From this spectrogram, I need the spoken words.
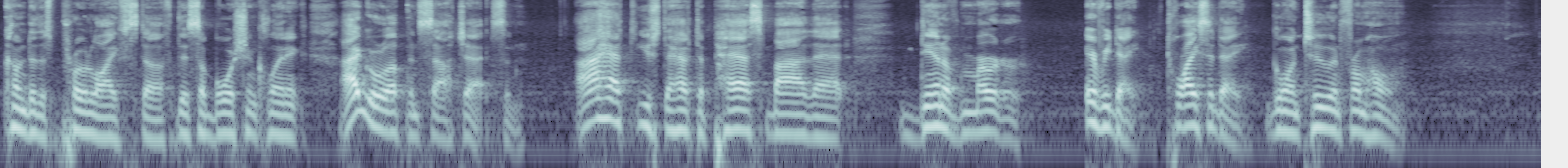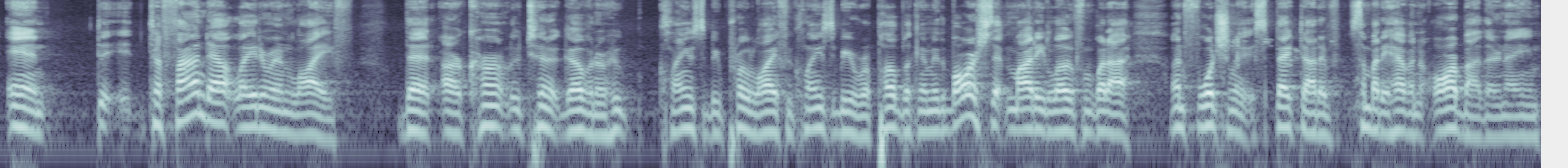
come to this pro-life stuff, this abortion clinic. I grew up in South Jackson. I have to, used to have to pass by that den of murder every day, twice a day, going to and from home. And to, to find out later in life that our current lieutenant governor, who claims to be pro-life, who claims to be a Republican. I mean, the bar is set mighty low from what I unfortunately expect out of somebody having an R by their name.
